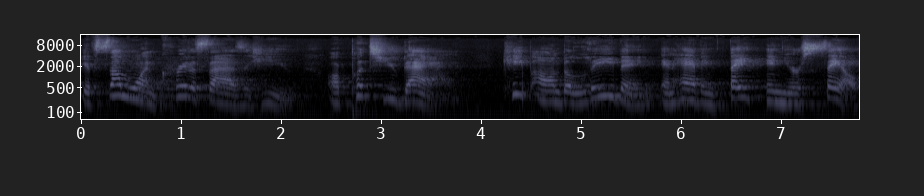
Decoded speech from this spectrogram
If someone criticizes you or puts you down, keep on believing and having faith in yourself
